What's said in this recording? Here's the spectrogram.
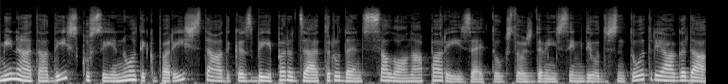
Minētā diskusija notika par izstādi, kas bija paredzēta Rudens salonā Parīzē 1922. gadā,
